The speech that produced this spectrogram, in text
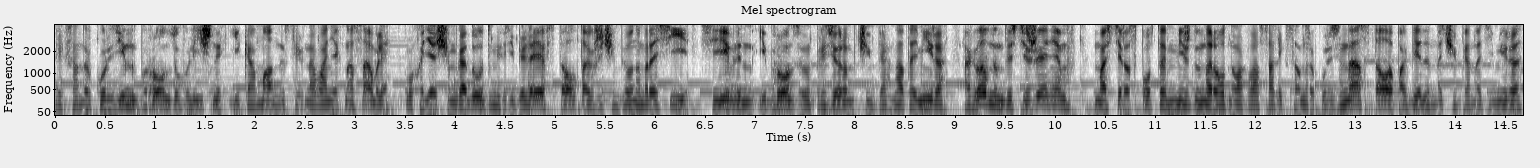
Александр Курзин – бронзу в личных и командных соревнованиях на сабле. В уходящем году Дмитрий Беляев стал также чемпионом России, серебряным и бронзовым призером чемпионата мира. А главным достижением мастера спорта международного класса Александра Курзина стала победа на чемпионате мира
